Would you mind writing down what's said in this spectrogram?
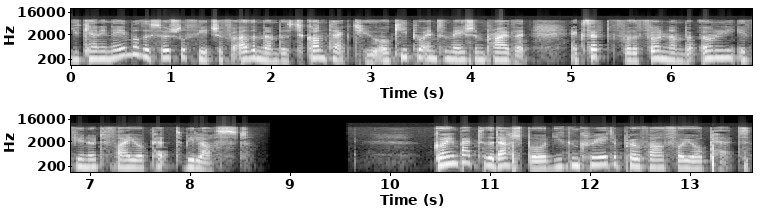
You can enable the social feature for other members to contact you or keep your information private, except for the phone number only if you notify your pet to be lost. Going back to the dashboard, you can create a profile for your pet.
